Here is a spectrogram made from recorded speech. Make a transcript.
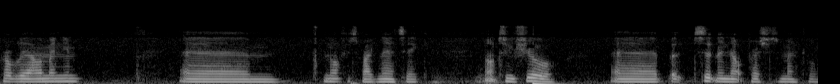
probably aluminium. Um, not if it's magnetic. Not too sure uh, but certainly not precious metal.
